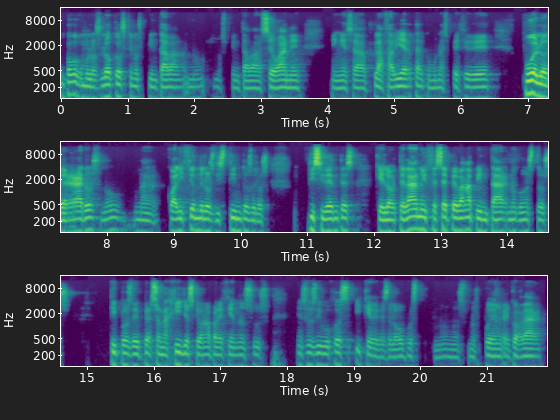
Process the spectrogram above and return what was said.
un poco como los locos que nos pintaba, nos pintaba Seoane en esa plaza abierta, como una especie de pueblo de raros, ¿no? una coalición de los distintos, de los disidentes, que el hortelano y Cesepe van a pintar ¿no? con estos tipos de personajillos que van apareciendo en sus, en sus dibujos y que desde luego pues, nos, pueden recordar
